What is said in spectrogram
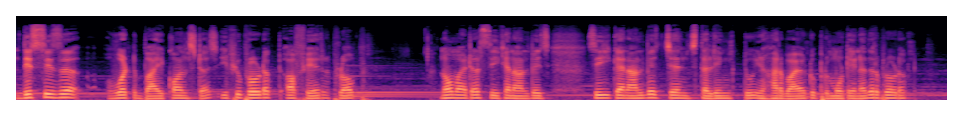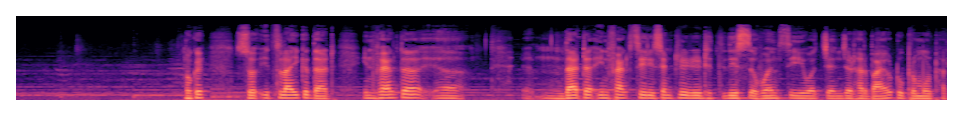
This is uh, what Bycons does. If your product of hair flop no matter she can always she can always change the link to in her bio to promote another product okay? So it's like that. In fact uh, uh, that uh, in fact she recently did this when she was changed her bio to promote her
